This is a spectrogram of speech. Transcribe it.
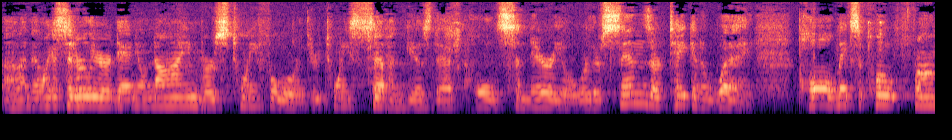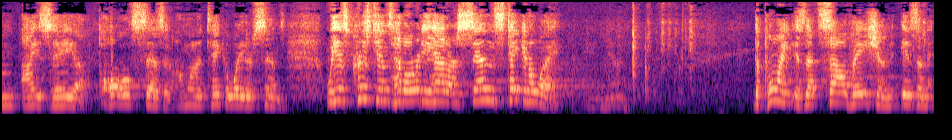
Uh, and then, like I said earlier, Daniel 9, verse 24 through 27 gives that whole scenario where their sins are taken away. Paul makes a quote from Isaiah. Paul says it I want to take away their sins. We as Christians have already had our sins taken away. Amen. The point is that salvation is an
